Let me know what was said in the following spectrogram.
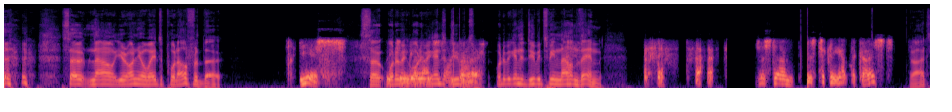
so now you're on your way to Port Alfred, though. Yes. So what are we, what are we going to do? What are we going to do between now and then? Just um, just tickling up the coast. Right.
